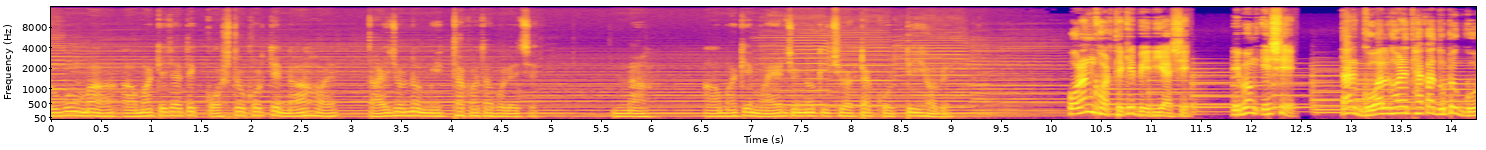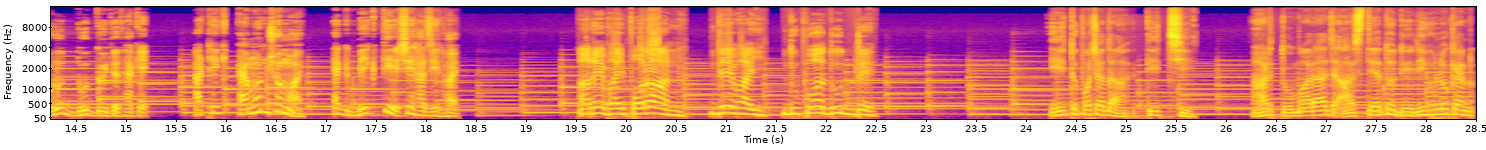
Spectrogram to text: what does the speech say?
তবু মা আমাকে যাতে কষ্ট করতে না হয় তাই জন্য মিথ্যা কথা বলেছে। না আমাকে মায়ের জন্য কিছু একটা করতেই হবে। পরাণ ঘর থেকে বেরিয়ে আসে এবং এসে তার গোয়াল ঘরে থাকা দুটো গরুর দুধ দুইতে থাকে। আর ঠিক এমন সময় এক ব্যক্তি এসে হাজির হয়। আরে ভাই পরাণ! দে ভাই দুপোয়া দুধ দে। এই তো পচাদা দিচ্ছি। আর তোমার আজ আসতে এত দেরি হলো কেন?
